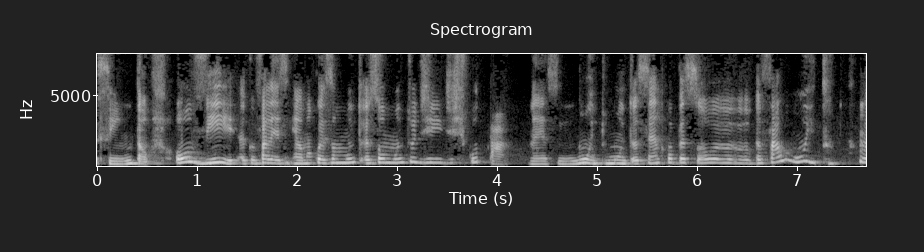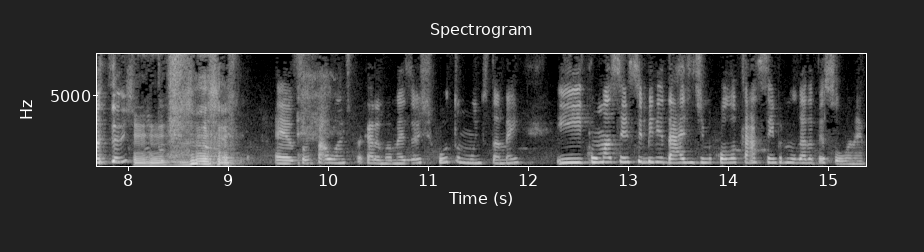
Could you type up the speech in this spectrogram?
Sim, então, ouvir, é o que eu falei, assim, é uma coisa muito. Eu sou muito de, de escutar, né? Assim, muito, muito. Eu sento com a pessoa, eu, eu falo muito, mas eu escuto uhum. muito. É, eu sou falante pra caramba, mas eu escuto muito também. E com uma sensibilidade de me colocar sempre no lugar da pessoa, né?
